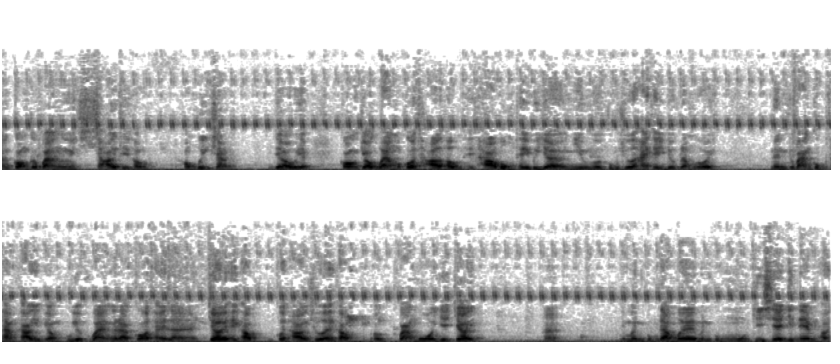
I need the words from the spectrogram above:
Đó, còn các bạn sợ thì không không biết sao giờ còn chỗ bạn mà có thợ không thì thợ bốn thì bây giờ nhiều người cũng sửa hai thì được lắm rồi. Nên các bạn cũng tham khảo vòng vòng khu vực của bạn là có thể là chơi hay không có thợ sửa hay không. Ừ, các bạn mua về chơi. Đó. nhưng mình cũng đam mê mình cũng muốn chia sẻ với anh em thôi.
